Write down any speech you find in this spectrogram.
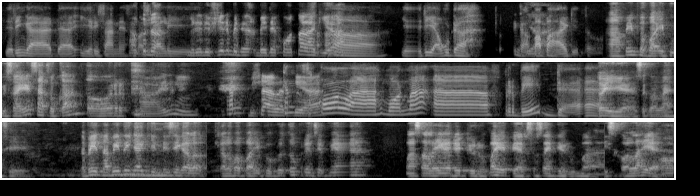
Jadi nggak ada irisannya sama itu udah sekali. beda divisi beda beda kota lagi ya. Ah, jadi ya udah nggak Ya. apa-apa gitu. Tapi bapak ibu saya satu kantor. Nah ini bisa Kan berarti ya. sekolah, mohon maaf, berbeda. Oh iya, sekolah sih. Tapi tapi intinya gini sih kalau kalau bapak ibuku tuh prinsipnya masalah yang ada di rumah ya biar selesai di rumah. Di sekolah ya. Oh,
